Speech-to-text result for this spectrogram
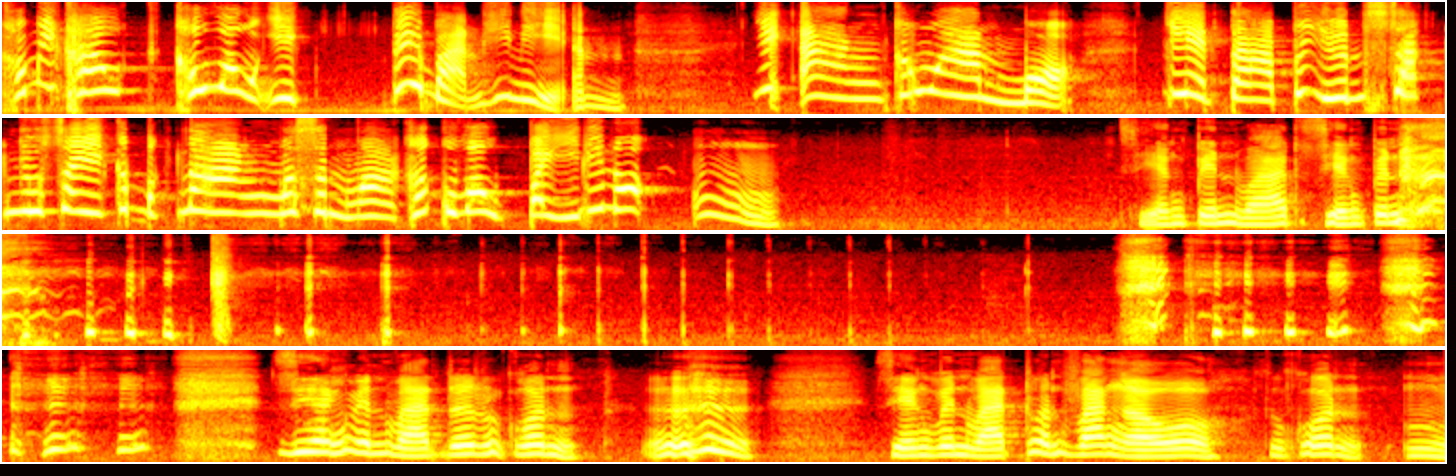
เขามีเขาเขาเว้าอีกได้บ้านที่นี่อันยักอ่างก็วานบอกเจตาไปยืนสักอยู่ใส่กับบักนางมาสันว่าเขาก็เว้าไปดิเนาะอืมเสียงเป็นหวัดเสียงเป็นเสียงเป็นหวัดเด้อทุกคน เออ เสียงเป็นหวัดทนฟังเอา ทุกคน อืม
